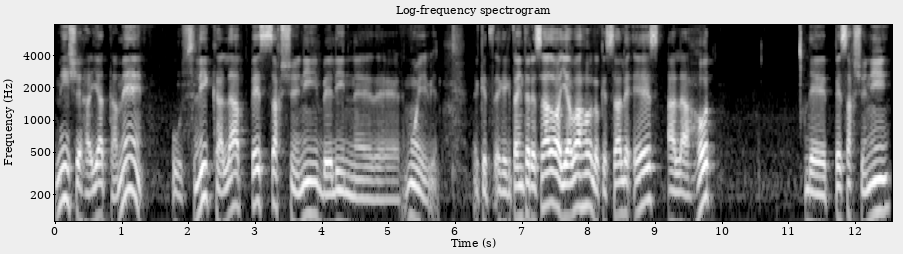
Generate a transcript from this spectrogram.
Mishe Hayatame Uslika la Pesach Sheni Belin. Muy bien. El que, está interesado, ahí abajo lo que sale es Alajot de Pesach Sheni.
